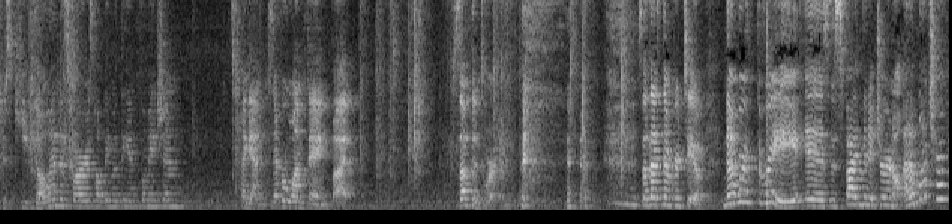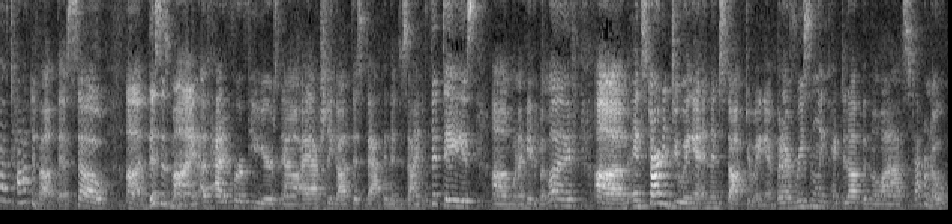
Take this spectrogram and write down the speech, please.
Just keep going as far as helping with the inflammation again, it's never one thing, but something's working. so that's number two. Number three is this five minute journal. And I'm not sure if I've talked about this. So uh, this is mine. I've had it for a few years now. I actually got this back in the Design to Fit days um, when I hated my life um, and started doing it and then stopped doing it. But I've recently picked it up in the last, I don't know,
